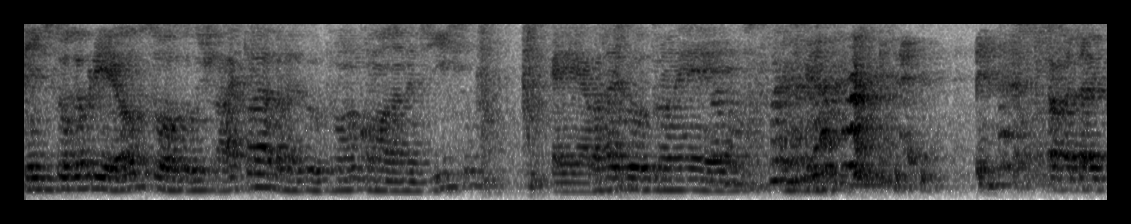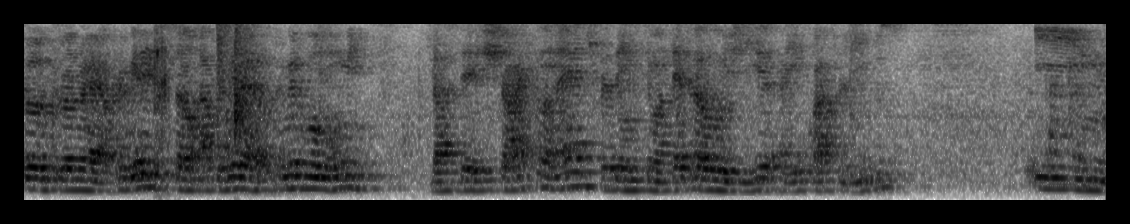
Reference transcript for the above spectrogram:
Gente, eu sou o Gabriel, sou autor do Chakra, a Batalha pelo Trono, como a Ana disse. É, a Batalha pelo Trono é. a Batalha pelo Trono é a primeira edição, a primeira, o primeiro volume da série Chakra, né? A gente pretende ser uma tetralogia, aí quatro livros. E.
